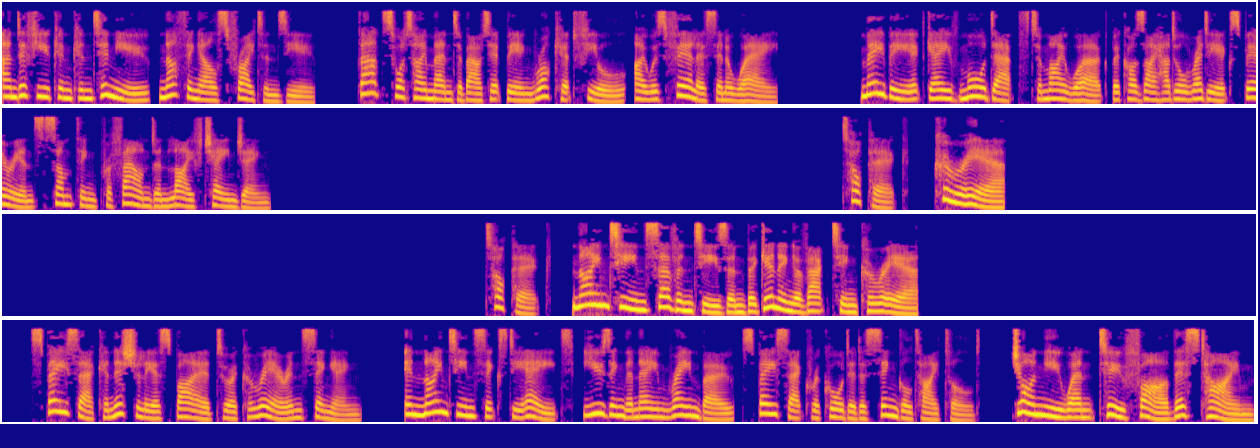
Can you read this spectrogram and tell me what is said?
And if you can continue, nothing else frightens you. That's what I meant about it being rocket fuel, I was fearless in a way. Maybe it gave more depth to my work because I had already experienced something profound and life-changing. Career Topic 1970s and beginning of acting career. Spacek initially aspired to a career in singing. In 1968, using the name Rainbow, Spacek recorded a single titled, "'John You Went Too Far This Time'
